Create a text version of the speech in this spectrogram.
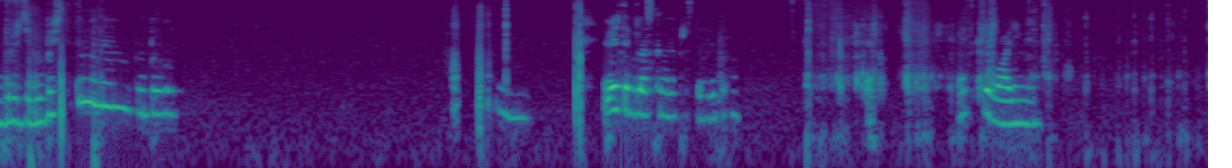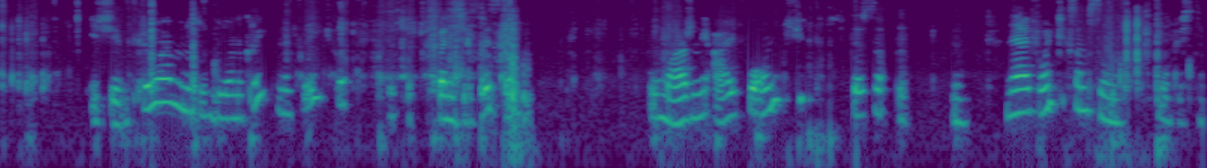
друзі, вибачте, мене вибило. Мгм. Вибачте, будь ласка, мене просто вибило. Так, відкриваємо. І ще відкриваємо. У нас тут була наклей... наклеїчка. Ось тут останній сюрприз. Це бумажний айфончик. Це са- м, м, не айфончик, Samsung. Вибачте.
